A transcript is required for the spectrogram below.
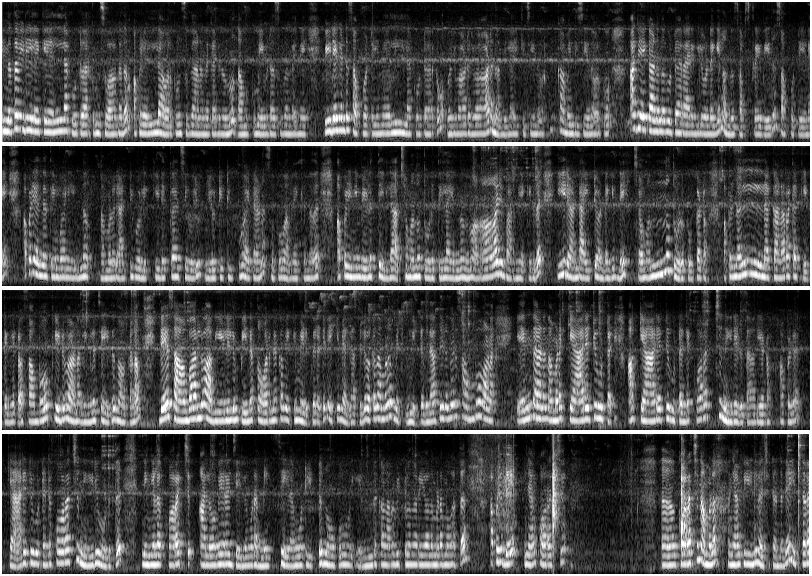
ഇന്നത്തെ വീഡിയോയിലേക്ക് എല്ലാ കൂട്ടുകാർക്കും സ്വാഗതം. അപ്പോൾ എല്ലാവർക്കും സുഖമാണെന്ന് കരുതുന്നു. നമുക്കും ഇവിടെ സുഖം തന്നെ. വീഡിയോ കണ്ട് സപ്പോർട്ട് ചെയ്യുന്ന എല്ലാ കൂട്ടുകാർക്കും ഒരുപാട് ഒരുപാട് നന്ദി. ലൈക്ക് ചെയ്യുന്നവർക്കും കമന്റ് ചെയ്യുന്നവർക്കും. ആദ്യമായി കാണുന്ന കൂട്ടുകാർ ആരെങ്കിലും ഉണ്ടെങ്കിൽ ഒന്ന് സബ്സ്ക്രൈബ് ചെയ്ത് സപ്പോർട്ട് ചെയ്യണേ. അപ്പോൾ എന്നത്തെയും പോലെ ഇന്ന് നമ്മളൊരു അടിപൊളി കിടക്കാച്ച ഒരു ബ്യൂട്ടി ടിപ്പുമായിട്ടാണ് സുപ്പ് വന്നേക്കുന്നത്. അപ്പോൾ ഇനി വെളുത്തില്ല ചുമന്ന് തൊടുത്തില്ല എന്നൊന്നും ആരും പറഞ്ഞേക്കരുത്. ഈ രണ്ട് ഐറ്റം ഉണ്ടെങ്കിൽ ദേ ചുമന്ന് തൊടുക്കും കേട്ടോ. അപ്പോൾ നല്ല കളറൊക്കെ കിട്ടും കേട്ടോ. സംഭവം കിടുവാണ്. നിങ്ങൾ ചെയ്ത് നോക്കണം. ഇതേ സാമ്പാറിലും അവിയലിലും പിന്നെ തോരനൊക്കെ വെക്കും മെഴുക്കുരട്ടി വെക്കും എല്ലാത്തിലും ഒക്കെ നമ്മൾ മിക്കതിനകത്ത് ഇടുന്നൊരു സംഭവമാണ്. എന്താണ് നമ്മുടെ ക്യാരറ്റ് കുട്ടൻ? ആ ക്യാരറ്റ് കുട്ടന്റെ കുറച്ച് നീരെടുത്താൽ മതി കേട്ടോ. അപ്പോൾ ക്യാരറ്റ് കൂട്ടേന്റെ കുറച്ച് നീര് കൊടുത്ത് നിങ്ങൾ കുറച്ച് അലോവേറ ജെല്ലും കൂടെ മിക്സ് ചെയ്ത് അങ്ങോട്ട് ഇട്ട് നോക്കൂ. എന്ത് കളർ വിട്ടുമെന്നറിയോ നമ്മുടെ മുഖത്ത്? അപ്പോഴിതേ ഞാൻ കുറച്ച് കുറച്ച് നമ്മൾ ഞാൻ പിഴിഞ്ഞ് വെച്ചിട്ടുണ്ട്. ദേ ഇത്ര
